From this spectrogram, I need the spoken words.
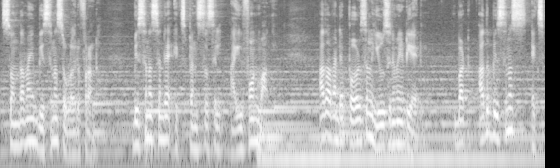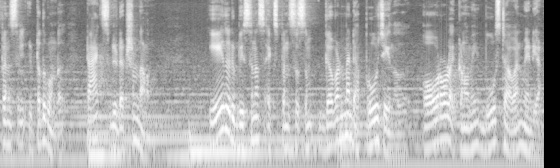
സ്വന്തമായി ബിസിനസ് ഉള്ള ഒരു ഫ്രണ്ട് ബിസിനസ്സിന്റെ എക്സ്പെൻസസിൽ ഐഫോൺ വാങ്ങി. അത് അവന്റെ പേഴ്സണൽ യൂസിന് വേണ്ടിയായിരുന്നു. ബട്ട് അത് ബിസിനസ് എക്സ്പെൻസിൽ ഇട്ടതുകൊണ്ട് ടാക്സ് ഡിഡക്ഷൻ നടന്നു. ഏതൊരു ബിസിനസ് എക്സ്പെൻസസും ഗവൺമെന്റ് അപ്രൂവ് ചെയ്യുന്നത് ഓവറോൾ എക്കണോമി ബൂസ്റ്റ് ആവാൻ വേണ്ടിയാണ്.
